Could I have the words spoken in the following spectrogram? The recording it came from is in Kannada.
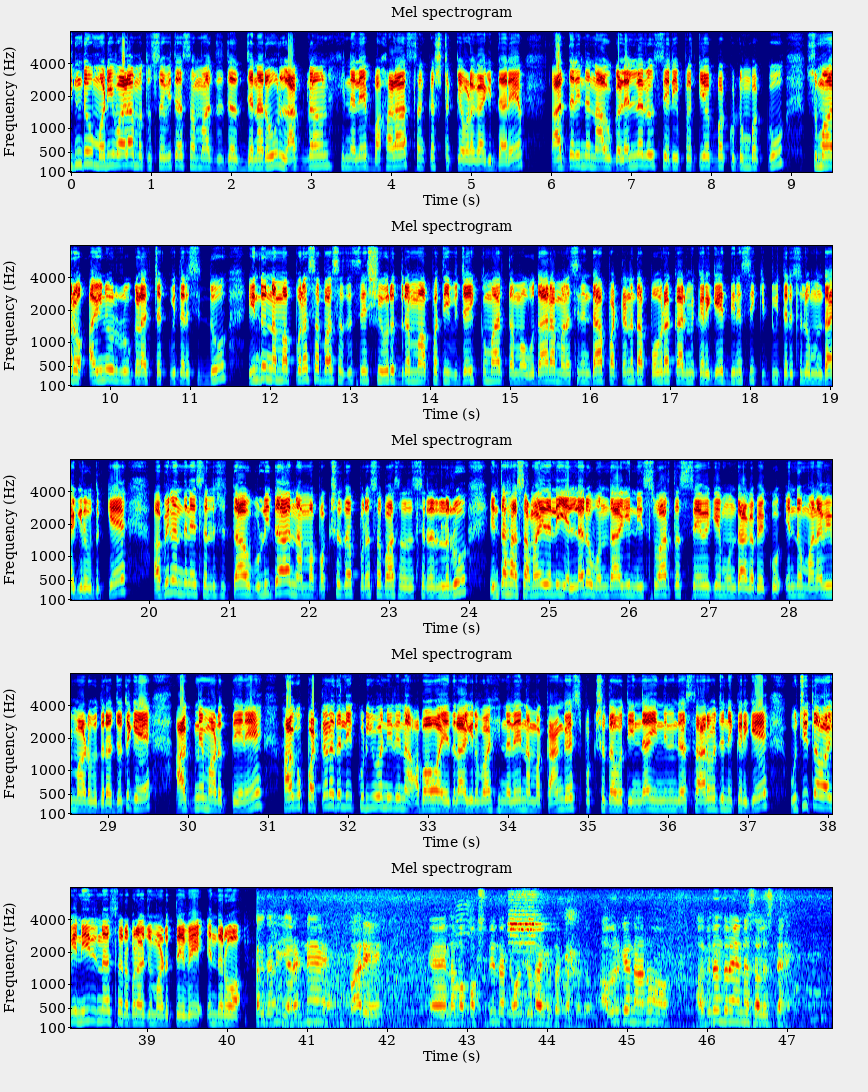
ಇಂದು ಮಡಿವಾಳ ಮತ್ತು ಸವಿತಾ ಸಮಾಜದ ಜನರು ಲಾಕ್ಡೌನ್ ಹಿನ್ನೆಲೆ ಬಹಳ ಸಂಕಷ್ಟಕ್ಕೆ ಒಳಗಾಗಿದ್ದಾರೆ. ಆದ್ದರಿಂದ ನಾವುಗಳೆಲ್ಲರೂ ಸೇರಿ ಪ್ರತಿಯೊಬ್ಬ ಕುಟುಂಬಕ್ಕೂ ಸುಮಾರು ಐನೂರು ರೂಗಳ ಚೆಕ್ ವಿತರಿಸಿದ್ದು, ಇಂದು ನಮ್ಮ ಪುರಸಭಾ ಸದಸ್ಯೆ ಶಿವರುದ್ರಮ್ಮ, ಪತಿ ವಿಜಯ್ ಕುಮಾರ್ ತಮ್ಮ ಉದಾರ ಮನಸ್ಸಿನಿಂದ ಪಟ್ಟಣದ ಪೌರ ಕಾರ್ಮಿಕರಿಗೆ ದಿನಸಿ ಕಿಟ್ ವಿತರಿಸಲು ಮುಂದಾಗಿರುವುದಕ್ಕೆ ಅಭಿನಂದನೆ ಸಲ್ಲಿಸುತ್ತಾ, ಉಳಿದ ನಮ್ಮ ಪಕ್ಷದ ಪುರಸಭಾ ಸದಸ್ಯರೆಲ್ಲರೂ ಇಂತಹ ಸಮಯದಲ್ಲಿ ಎಲ್ಲರೂ ಒಂದಾಗಿ ನಿಸ್ವಾರ್ಥ ಸೇವೆಗೆ ಮುಂದಾಗಬೇಕು ಎಂದು ಮನವಿ ಮಾಡುವುದರ ಜೊತೆಗೆ ಆಜ್ಞೆ ಮಾಡುತ್ತೇನೆ. ಹಾಗೂ ಪಟ್ಟಣದಲ್ಲಿ ಕುಡಿಯುವ ನೀರಿನ ಅಭಾವ ಎದುರಾಗಿರುವ ಹಿನ್ನೆಲೆ ನಮ್ಮ ಕಾಂಗ್ರೆಸ್ ಪಕ್ಷದ ವತಿಯಿಂದ ಇಂದಿನಿಂದ ಸಾರ್ವಜನಿಕರಿಗೆ ಉಚಿತವಾಗಿ ನೀರಿನ ಸರಬರಾಜು ಮಾಡುತ್ತೇವೆ, ಎಂದರು. ಎರಡನೇ ಬಾರಿ ನಮ್ಮ ಪಕ್ಷದಿಂದ ಕೌನ್ಸಿಲ್ ಆಗಿರ್ತಕ್ಕಂಥದ್ದು. ಅವ್ರಿಗೆ ನಾನು ಅಭಿನಂದನೆಯನ್ನು ಸಲ್ಲಿಸ್ತೇನೆ.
